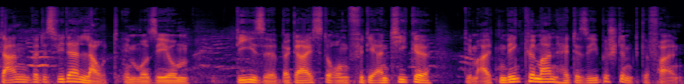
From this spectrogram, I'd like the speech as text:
Dann wird es wieder laut im Museum. Diese Begeisterung für die Antike, dem alten Winkelmann hätte sie bestimmt gefallen.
